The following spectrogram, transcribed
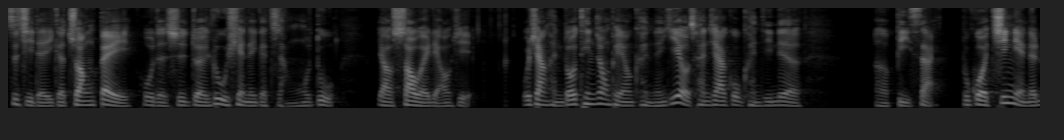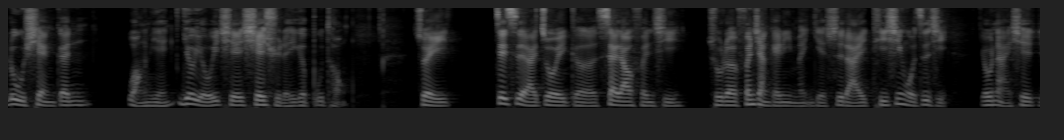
自己的一个装备或者是对路线的一个掌握度要稍微了解。我想很多听众朋友可能也有参加过垦丁的呃比赛，不过今年的路线跟往年又有一些些许的一个不同，所以这次来做一个赛道分析，除了分享给你们，也是来提醒我自己有哪些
